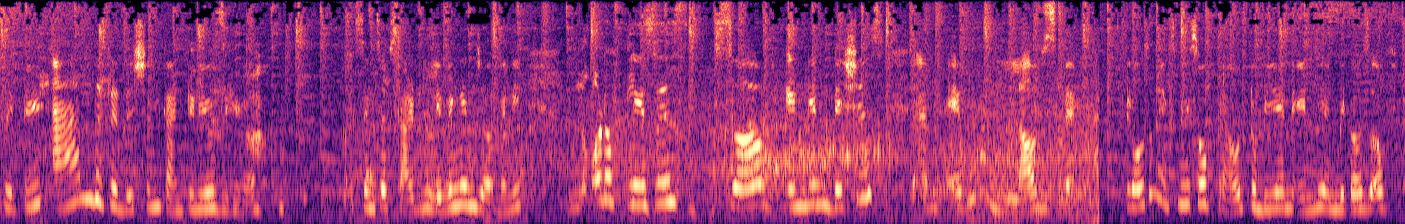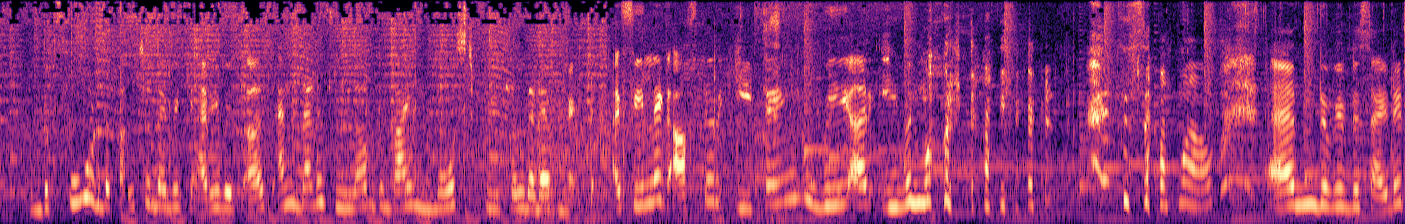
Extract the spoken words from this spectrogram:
city. And the tradition continues here. Since I've started living in Germany, lot of places serve Indian dishes and everyone loves them. It also makes me so proud to be an Indian because of the food, the culture that we carry with us and that is loved by most people that I've met. I feel like after eating we are even more tired somehow and we've decided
